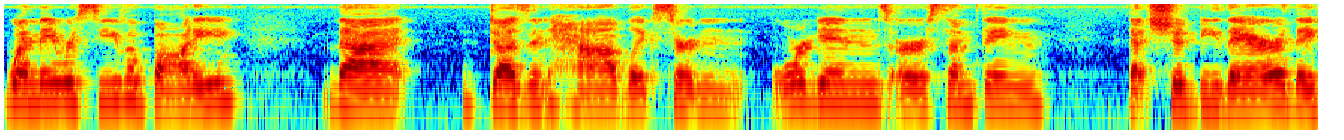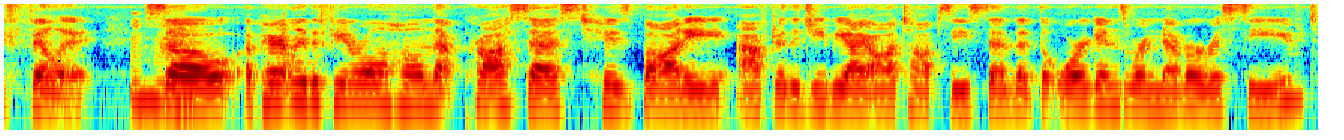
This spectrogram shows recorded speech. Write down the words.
when they receive a body that doesn't have like certain organs or something that should be there, they fill it. Mm-hmm. So apparently, the funeral home that processed his body after the GBI autopsy said that the organs were never received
